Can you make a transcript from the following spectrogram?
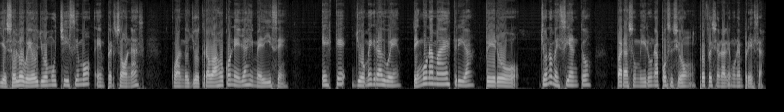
Y eso lo veo yo muchísimo en personas cuando yo trabajo con ellas y me dicen, es que yo me gradué, tengo una maestría, pero yo no me siento para asumir una posición profesional en una empresa.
